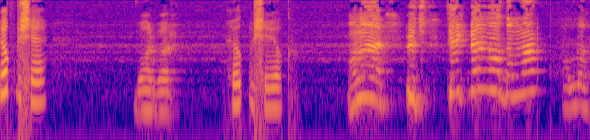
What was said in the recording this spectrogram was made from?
Yok bir şey. Var var. Yok bir şey yok. Ana 3 tek ben kaldım lan. Allah.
